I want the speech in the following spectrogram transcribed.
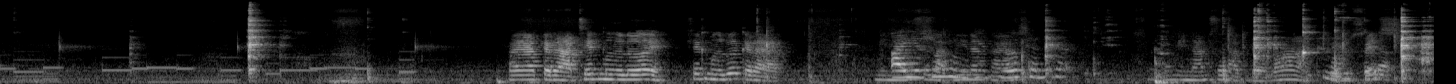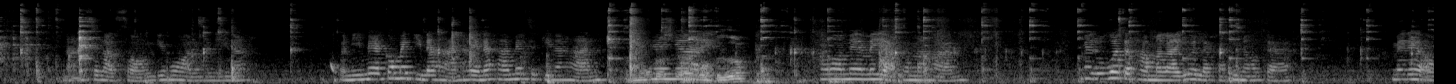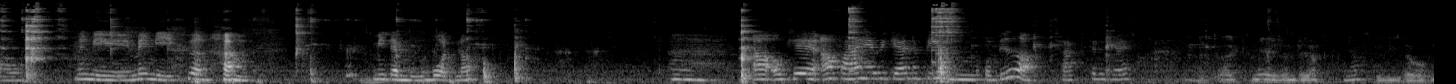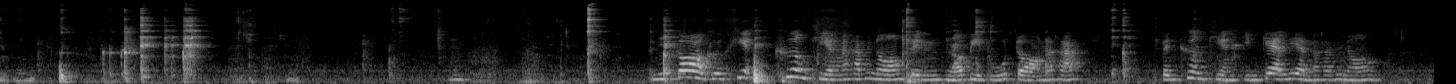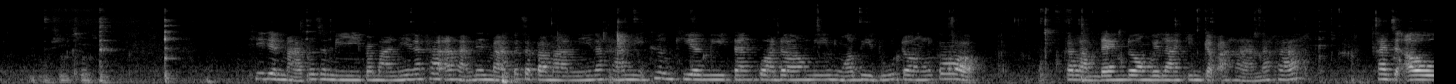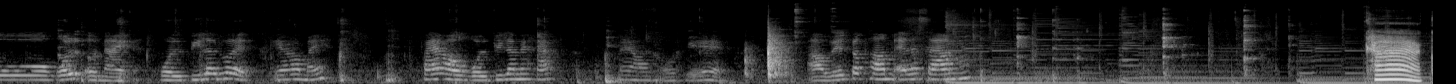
ไฟเอากระดาษเช็ดมือเลย เช็ดมือด้วยกระดาษ มี Ej, jeg น้ำสลัด synes, นี่ hun นะ gik คะ noget sådan her. แล้วก็มีน้ำสลัดแบบว่าครีมเฟสน้ำสลัดน้ำสลัดสองยี่ห้อนะวันนี้นะ วันนี้แม่ก็ไม่กินอาหารไทยนะคะ แม่จะกินอาหาร og nogen, der skal over bedre. เพราะว่าแม่ไม่อยากทำอาหารไม่ รู้ว่าจะทำอะไรด้วยแหละค่ะพี่น้องจ๋าไม่ได้เอา ไม่มีไม่มีเครื่องทำมีแต่หมูบดเนาะอ่าโอเคเอาไฟให้พี่แกนะเปี้ยมกดเบี้ยชัก skal du have Der er ikke mere i den der. Nå. Jeg skal lige have åbnet den anden. Så. อันนี้ก็คือเครื่องเครื่องเคียงนะคะ พี่น้องเป็นหัวบีทรูทดองนะคะ เป็นเครื่องเคียงกินแก้เลี่ยนนะคะพี่น้อง ที่เดนมาร์กก็จะมีประมาณนี้นะคะ อาหารเดนมาร์กก็จะประมาณนี้นะคะ มีเครื่องเคียงมีแตงกวาดอง มีหัวบีรูทดองแล้วก็กระหล่ำแดงดองเวลากินกับอาหารนะคะ ใครจะเอาโรลเออไหนโรลปีละด้วยแกเอาไหมไฟเอาโรลปีละไหมคะไม่เอาโอเคเอาเวลประคำเอลซัม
